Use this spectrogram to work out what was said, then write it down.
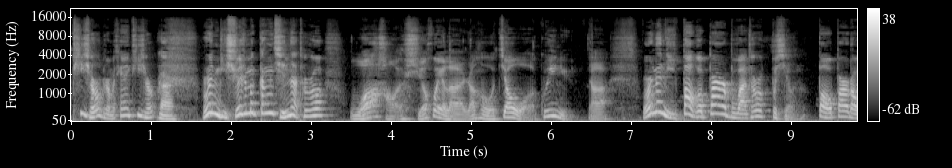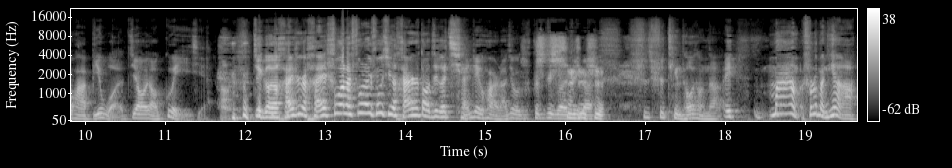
踢球知道吗？天天踢球。嗯我说你学什么钢琴呢？他说我好学会了，然后教我闺女啊。我说那你报个班儿不吧？他说不行，报班儿的话比我教要贵一些啊。这个还是还说来说来说去还是到这个钱这块儿了，就这个这个是是挺头疼的。哎，妈妈说了半天啊，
